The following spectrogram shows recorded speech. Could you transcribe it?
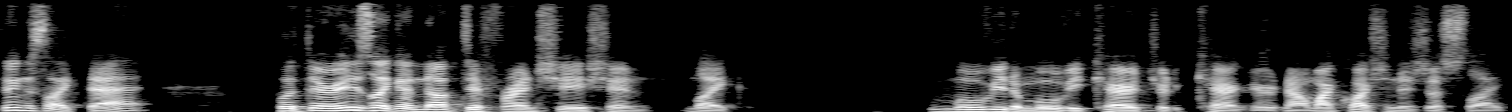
things like that. But there is like enough differentiation like movie to movie character to character. Now my question is just like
